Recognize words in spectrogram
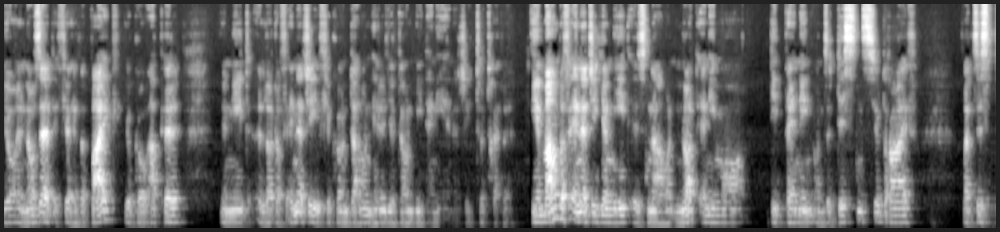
You all know that if you have a bike, you go uphill, you need a lot of energy. If you go downhill, you don't need any energy to travel. The amount of energy you need is now not anymore depending on the distance you drive, but this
